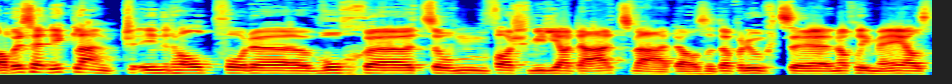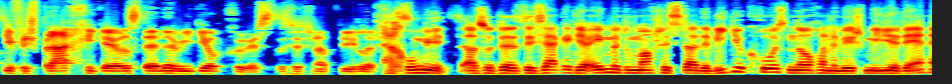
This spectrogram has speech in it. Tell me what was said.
aber es hat nicht gelangt, innerhalb von einer Woche zum fast Milliardär zu werden. Also da braucht es äh, noch ein bisschen mehr als die Versprechungen aus diesen Videokursen. Das ist natürlich... Ach komm jetzt, also die sagen ja immer, du machst jetzt da den Videokurs und nachher wirst du Milliardär.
